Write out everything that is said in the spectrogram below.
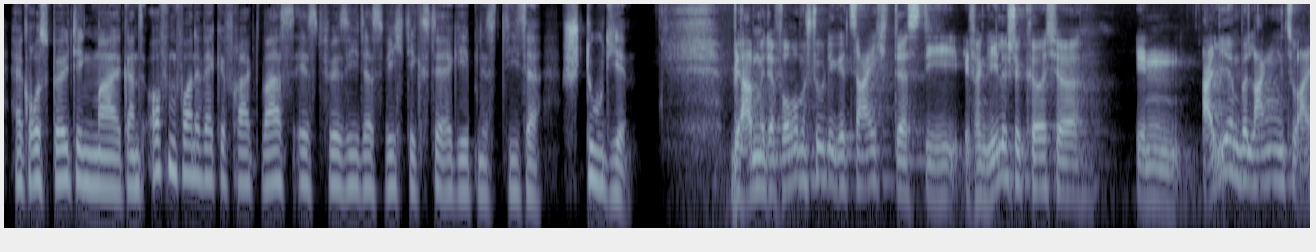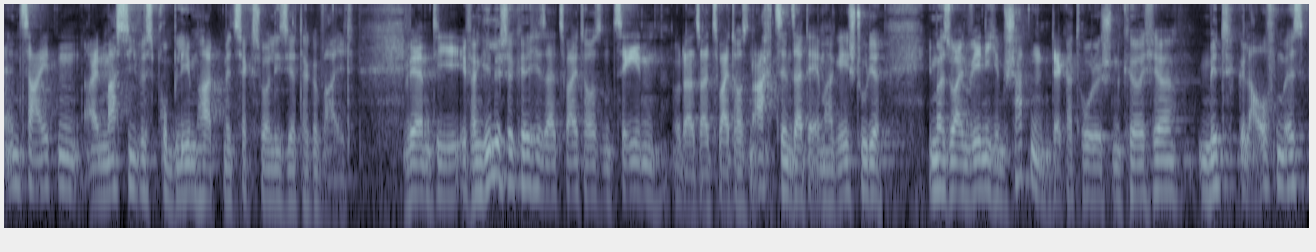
Herr Großbölting mal ganz offen vorneweg gefragt, was ist für Sie das wichtigste Ergebnis dieser Studie? Wir haben mit der Forumstudie gezeigt, dass die evangelische Kirche in all ihren Belangen zu allen Zeiten ein massives Problem hat mit sexualisierter Gewalt. Während die evangelische Kirche seit 2010 oder seit 2018, seit der MHG-Studie, immer so ein wenig im Schatten der katholischen Kirche mitgelaufen ist,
